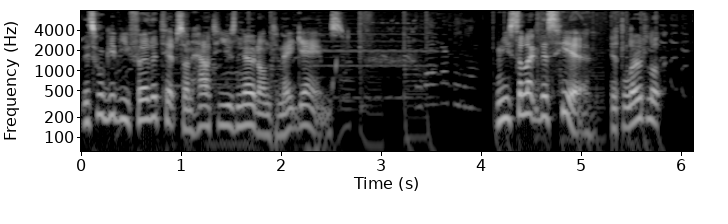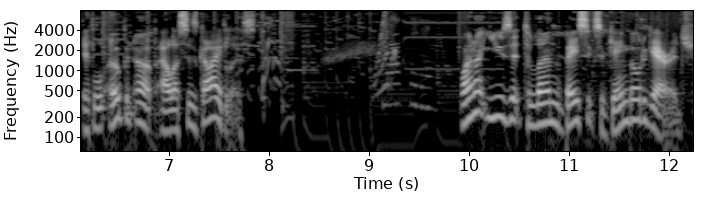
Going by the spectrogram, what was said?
This will give you further tips on how to use Nodon to make games. When you select this here, it'll, it'll open up Alice's guide list. Why not use it to learn the basics of Game Builder Garage?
